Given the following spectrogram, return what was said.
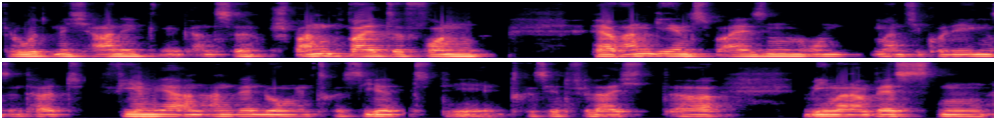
Fluidmechanik eine ganze Spannbreite von Herangehensweisen und manche Kollegen sind halt viel mehr an Anwendungen interessiert. Die interessiert vielleicht, äh, wie man am besten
